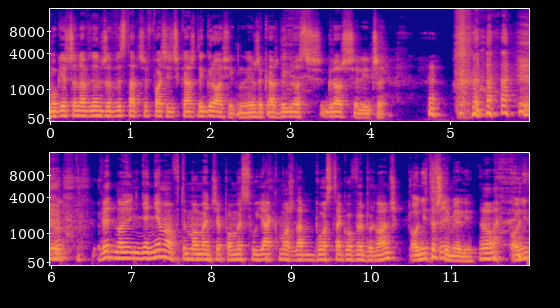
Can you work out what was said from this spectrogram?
Mógł jeszcze nawinąć, że wystarczy wpłacić każdy grosik, no nie, że każdy grosz, grosz się liczy. no nie, nie mam w tym momencie pomysłu, jak można by było z tego wybrnąć. Oni też nie mieli. No, Oni,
